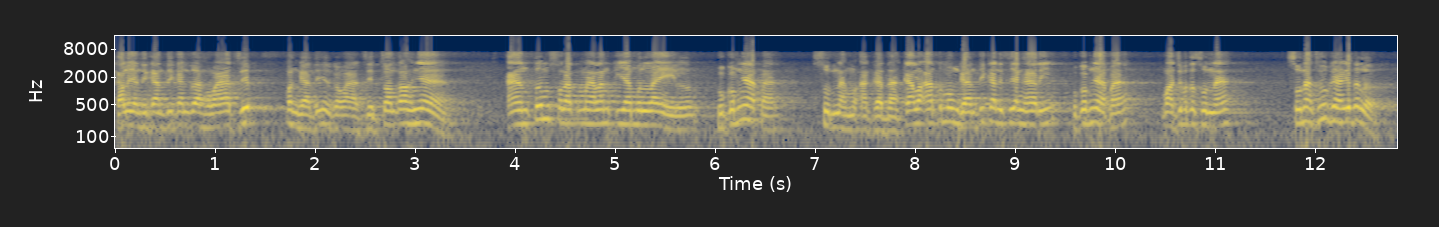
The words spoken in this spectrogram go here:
Kalau yang digantikan adalah wajib, penggantinya juga wajib. Contohnya, antum sholat malam qiyamul lail, hukumnya apa? Sunnah muakkadah. Kalau antum menggantikan di siang hari, hukumnya apa? Wajib atau sunnah? Sunnah juga gitu loh.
